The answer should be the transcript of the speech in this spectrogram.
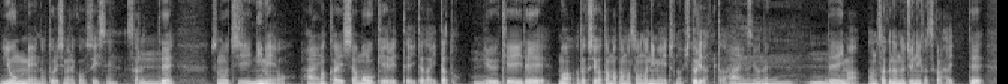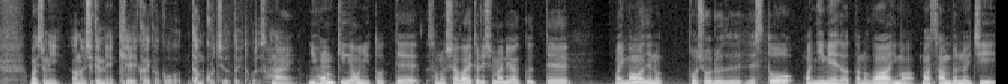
4名の取締役を推薦されうん。て、そのうち2名を、はい、まあ、会社も受け入れていただいたという経緯で、まあ、私がたまたまその2名の1人だったんですよね。うんで今あの昨年の12月から入って、まあ、一緒にあの一生懸命経営改革を断行中というところですかね。はい、日本企業にとってその社外取締役って、まあ、今までの東証ルールですと、まあ、2名だったのが今、まあ、3分の1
